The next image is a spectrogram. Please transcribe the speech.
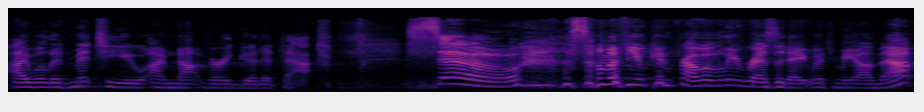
I will admit to you, I'm not very good at that. So, some of you can probably resonate with me on that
